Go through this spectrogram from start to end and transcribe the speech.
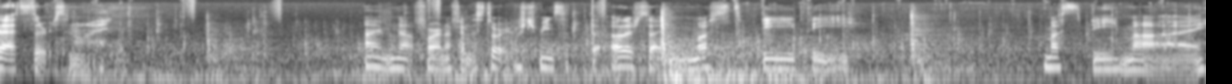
That's the reason why. I'm not far enough in the story, which means that the other side must be the... Must be my...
